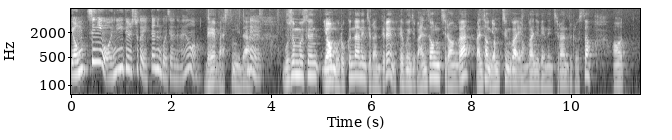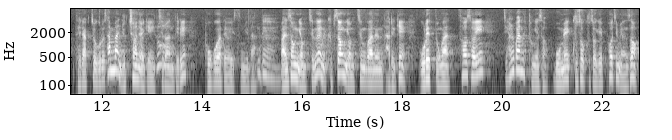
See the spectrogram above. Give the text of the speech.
염증이 원인이 될 수가 있다는 거잖아요. 네, 맞습니다. 네. 무슨 무슨 염으로 끝나는 질환들은 대부분 이제 만성 질환과 만성 염증과 연관이 되는 질환들로서 어, 대략적으로 3만 6천여 개의 질환들이 보고가 되어 있습니다. 네. 만성 염증은 급성 염증과는 다르게 오랫동안 서서히 혈관을 통해서 몸의 구석구석에 퍼지면서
